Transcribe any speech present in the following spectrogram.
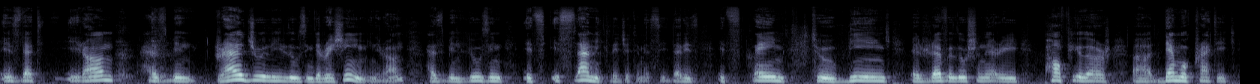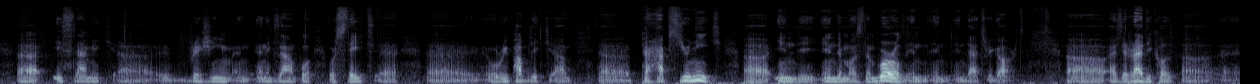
is that Iran has been gradually losing, the regime in Iran has been losing its Islamic legitimacy, that is, its claim to being a revolutionary, popular, uh, democratic uh, Islamic uh, regime and an example or state uh, uh, or republic, um, perhaps unique in, the, in the Muslim world in, in, in that regard uh, as a radical uh,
